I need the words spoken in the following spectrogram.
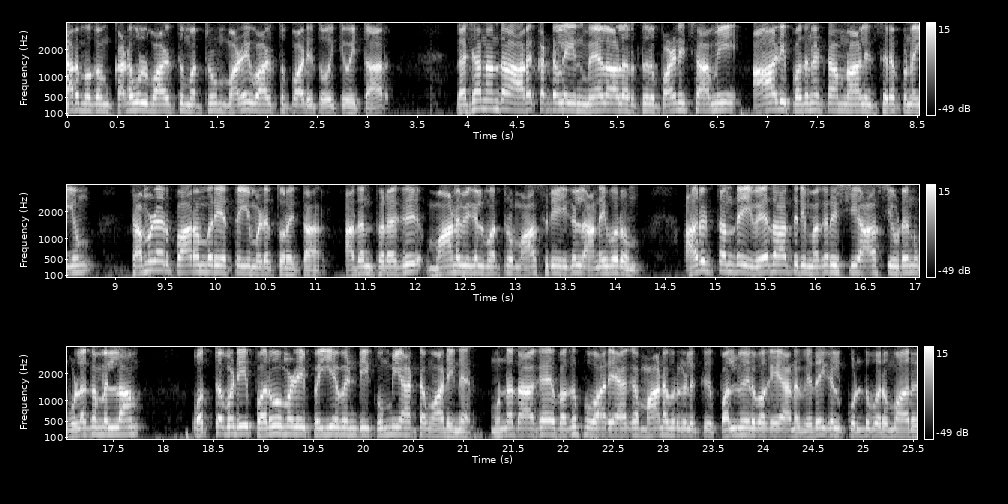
ஆறுமுகம் கடவுள் வாழ்த்து மற்றும் மழை வாழ்த்து பாடி துவக்கி வைத்தார். கஜானந்தா அறக்கட்டளையின் மேலாளர் திரு பழனிசாமி ஆடி பதினெட்டாம் நாளின் சிறப்பினையும் தமிழர் பாரம்பரியத்தையும் எடுத்துரைத்தார். அதன் பிறகு மாணவிகள் மற்றும் ஆசிரியர்கள் அனைவரும் அருட்தந்தை வேதாத்திரி மகரிஷி ஆசியுடன் உலகமெல்லாம் ஒத்தபடி பருவமழை பெய்ய வேண்டி கும்மியாட்டம் ஆடினர். முன்னதாக வகுப்பு வாரியாக மாணவர்களுக்கு பல்வேறு வகையான விதைகள் கொண்டு வருமாறு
